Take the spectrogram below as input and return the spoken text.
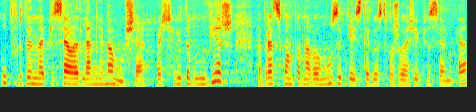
Utwór ten napisała dla mnie mamusia. Właściwie to był wiersz, a brat skomponował muzykę i z tego stworzyła się piosenka.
